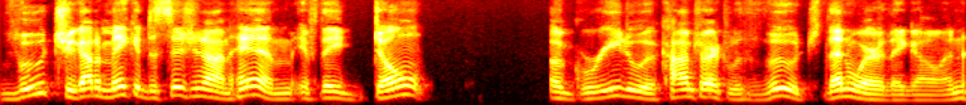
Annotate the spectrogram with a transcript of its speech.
Vooch, you got to make a decision on him. If they don't agree to a contract with Vooch, then where are they going?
